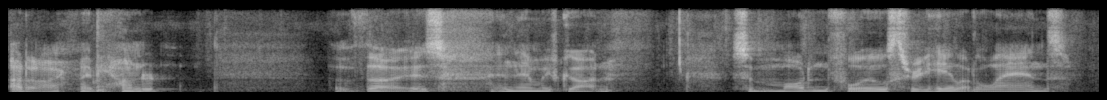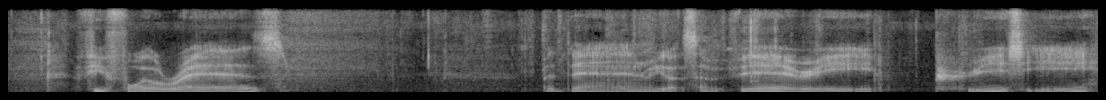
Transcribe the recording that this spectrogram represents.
I don't know, maybe 100 of those. And then we've got some modern foils through here, a lot of lands, a few foil rares. But then we got some very pretty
